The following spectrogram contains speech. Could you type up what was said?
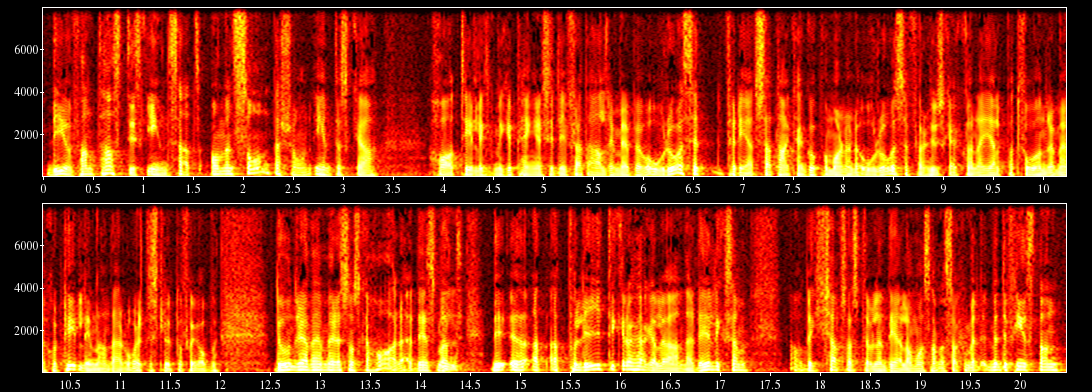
det är en fantastisk insats. Om en sån person inte ska ha tillräckligt mycket pengar i sitt liv för att aldrig mer behöva oroa sig för det. Så att han kan gå upp på morgonen och oroa sig för hur ska jag kunna hjälpa 200 människor till innan det här året är slut och få jobb. Då undrar jag vem är det som ska ha det? Det är som mm. att, det, att, att, politiker har höga löner, det är liksom, ja det tjafsas det väl en del om och sådana saker. Men, men det finns någon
